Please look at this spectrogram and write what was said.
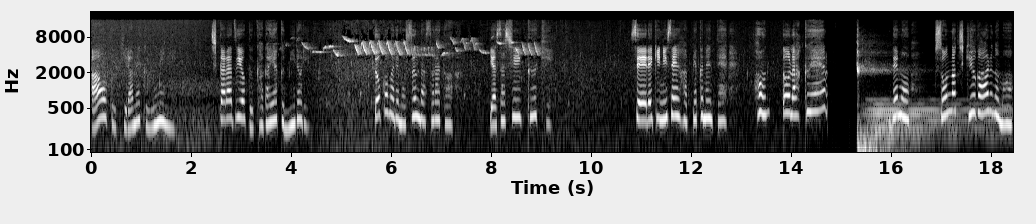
青くきらめく海に力強く輝く緑。どこまでも澄んだ空と優しい空気。西暦2800年ってほんと楽園。でもそんな地球があるのも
